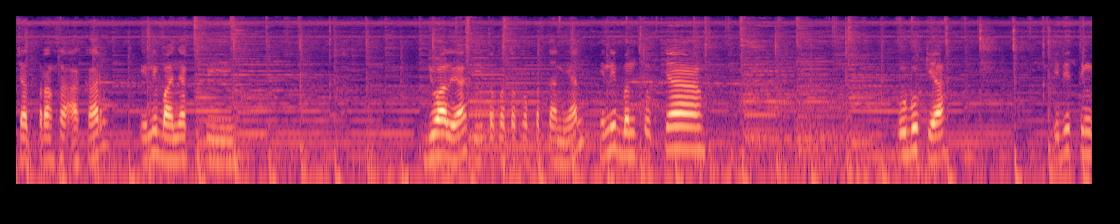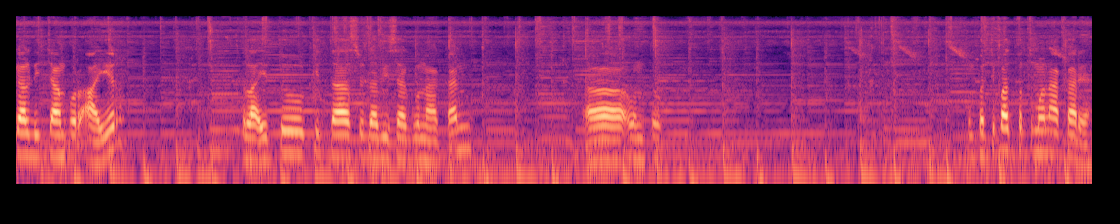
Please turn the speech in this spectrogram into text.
Cat perangsang akar ini banyak dijual ya di toko-toko pertanian. Ini bentuknya bubuk ya. Ini tinggal dicampur air. Setelah itu kita sudah bisa gunakan uh, untuk mempercepat pertumbuhan akar ya.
